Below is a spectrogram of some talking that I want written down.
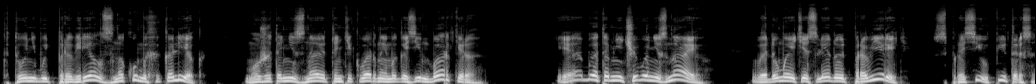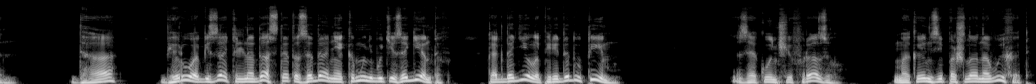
Кто-нибудь проверял знакомых и коллег? Может, они знают антикварный магазин Баркера? Я об этом ничего не знаю. Вы думаете, следует проверить? Спросил Питерсон. Да, бюро обязательно даст это задание кому-нибудь из агентов, когда дело передадут им. Закончив фразу, Маккензи пошла на выход.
